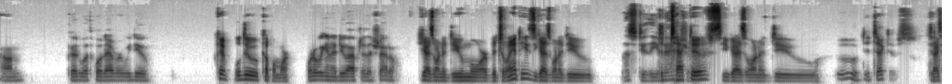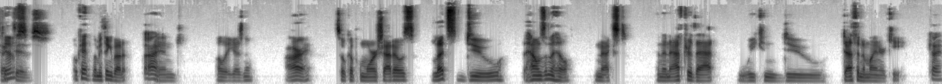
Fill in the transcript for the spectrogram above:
Um, good with whatever we do. Okay, we'll do a couple more. What are we going to do after the Shadow? You guys want to do more vigilantes? You guys want to do Let's do the detectives? You guys want to do Ooh, detectives. detectives? Detectives. Okay, let me think about it. All right. And I'll let you guys know. All right. So a couple more shadows. Let's do the Hounds on the Hill next, and then after that we can do Death in a Minor Key. Okay.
